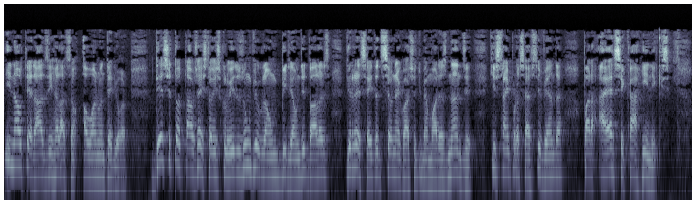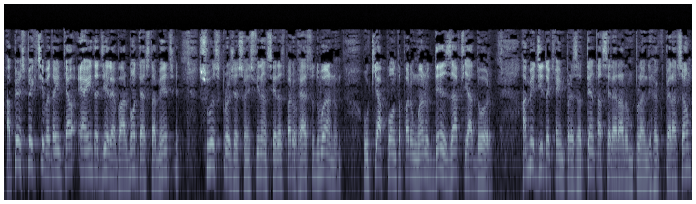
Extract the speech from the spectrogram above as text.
inalterados em relação ao ano anterior. Desse total já estão excluídos 1,1 bilhão de dólares de receita de seu negócio de memórias NAND, que está em processo de venda para a SK Hynix. A perspectiva da Intel é ainda de elevar modestamente suas projeções financeiras para o resto do ano, o que aponta para um ano desafiador. À medida que a empresa tenta acelerar um plano de recuperação,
